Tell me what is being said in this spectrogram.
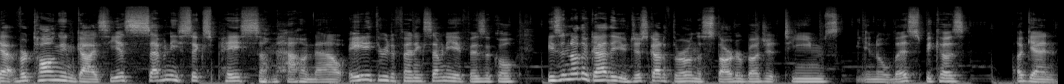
yeah, Vertonghen, guys, he has 76 pace somehow now, 83 defending, 78 physical. He's another guy that you just got to throw in the starter budget teams, you know, list because, again,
